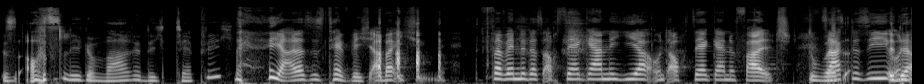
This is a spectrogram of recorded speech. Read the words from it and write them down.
ist Auslegeware nicht Teppich? Ja, das ist Teppich, aber ich verwende das auch sehr gerne hier und auch sehr gerne falsch, Du sagte sie und der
